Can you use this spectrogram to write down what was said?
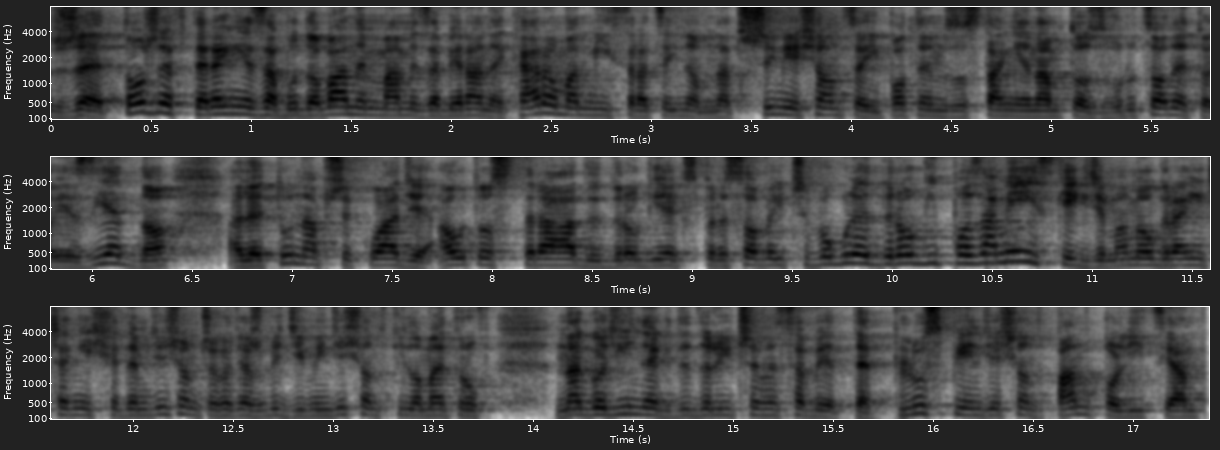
że to, że w terenie zabudowanym mamy zabierane karą administracyjną na 3 miesiące i potem zostanie nam to zwrócone, to jest jedno, ale tu na przykładzie autostrady, drogi ekspresowej, czy w ogóle drogi pozamiejskiej, gdzie mamy ograniczenie 70 czy chociażby 90 km na godzinę, gdy doliczymy sobie te plus 50, pan policjant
